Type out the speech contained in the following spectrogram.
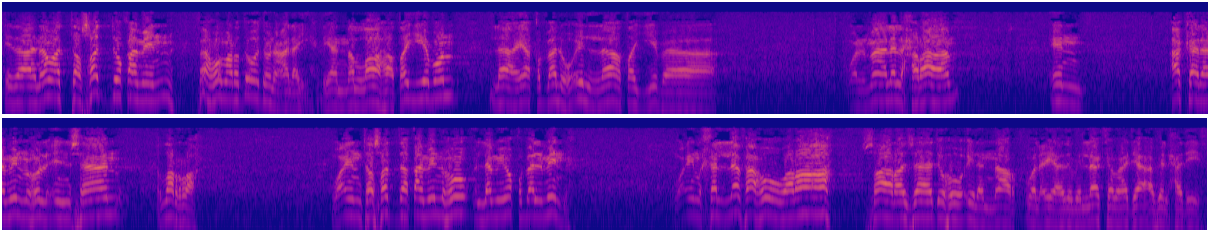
إذا نوى التصدق منه فهو مردود عليه لأن الله طيب لا يقبل إلا طيبا. والمال الحرام إن أكل منه الإنسان ضرة وإن تصدق منه لم يقبل منه وإن خلفه وراءه صار زاده إلى النار والعياذ بالله كما جاء في الحديث.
